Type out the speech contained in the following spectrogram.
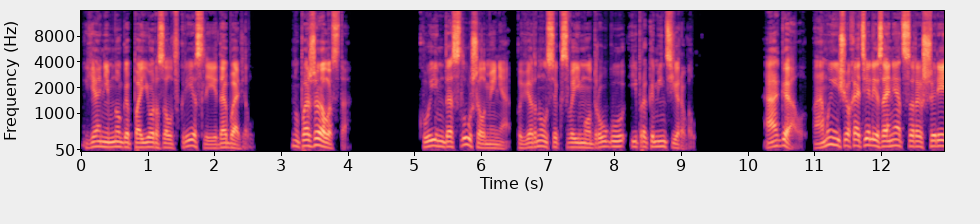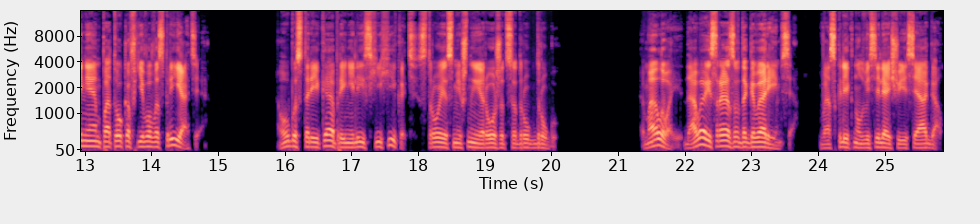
Я немного поерзал в кресле и добавил. «Ну, пожалуйста». Куим дослушал меня, повернулся к своему другу и прокомментировал. «Агал, а мы еще хотели заняться расширением потоков его восприятия». Оба старика принялись хихикать, строя смешные рожицы друг другу. «Малой, давай сразу договоримся», — воскликнул веселящийся Агал.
